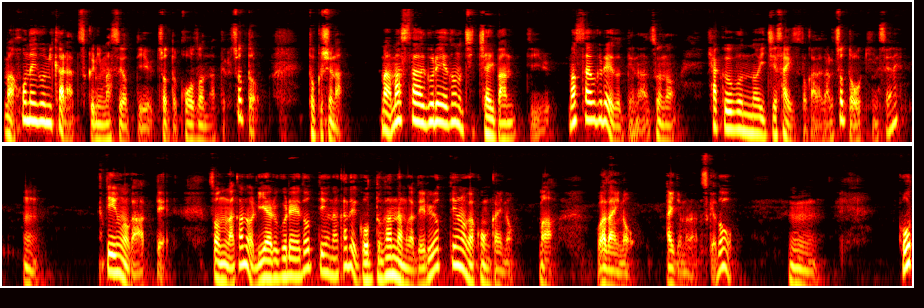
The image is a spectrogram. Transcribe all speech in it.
まあ、骨組みから作りますよっていうちょっと構造になってる。ちょっと特殊な。まあ、マスターグレードのちっちゃい版っていう。マスターグレードっていうのは、その、100分の1サイズとかだからちょっと大きいんですよね。うん。っていうのがあって、その中のリアルグレードっていう中でゴッドガンダムが出るよっていうのが今回の、まあ、話題のアイテムなんですけど、うん。ゴッ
